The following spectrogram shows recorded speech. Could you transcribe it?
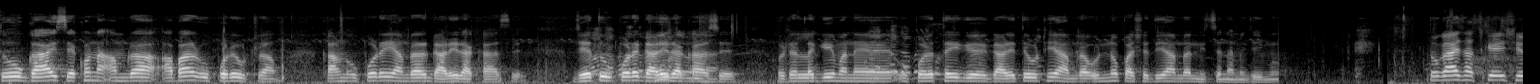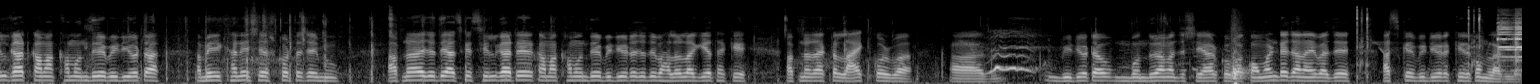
তো গাইস এখন আমরা আবার উপরে উঠলাম, কারণ উপরেই আমরা গাড়ি রাখা আছে। যেহেতু উপরে গাড়ি রাখা আছে, ওইটার লাগি মানে উপরে থেকে গাড়িতে উঠিয়ে আমরা অন্য পাশে দিয়ে আমরা নিচে নামে যাইমু তো গাইস আজকে এই শিলঘাট কামাখ্যা মন্দিরের ভিডিওটা আমি এখানে শেষ করতে চাইমু আপনারা যদি আজকে সিলঘাটের কামাখ্যা মন্দিরের ভিডিওটা যদি ভালো লাগিয়ে থাকে, আপনারা একটা লাইক করবা। আর ভিডিওটা বন্ধুরা মাঝে শেয়ার করবা কমেন্টে জানাইবা যে আজকের ভিডিওটা কীরকম লাগল।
